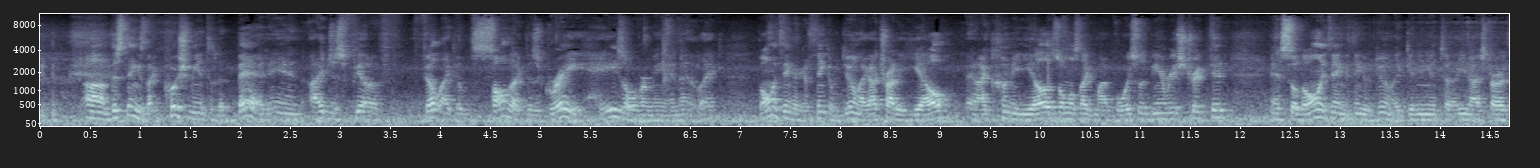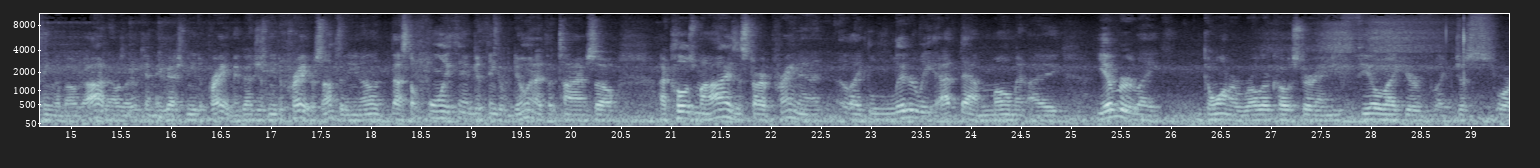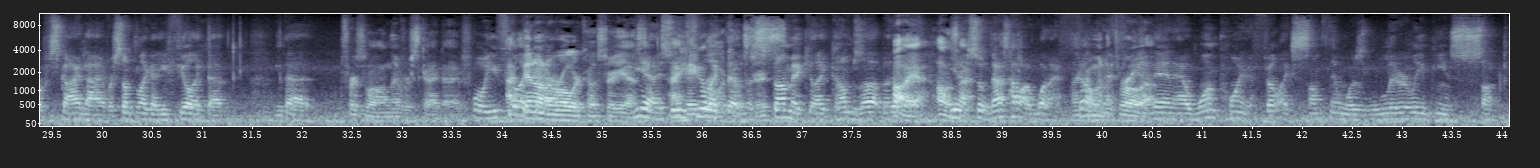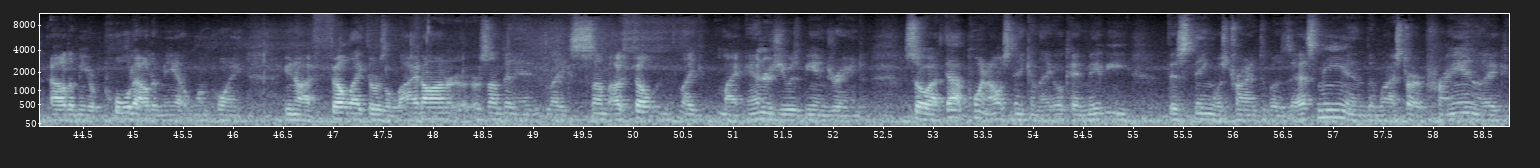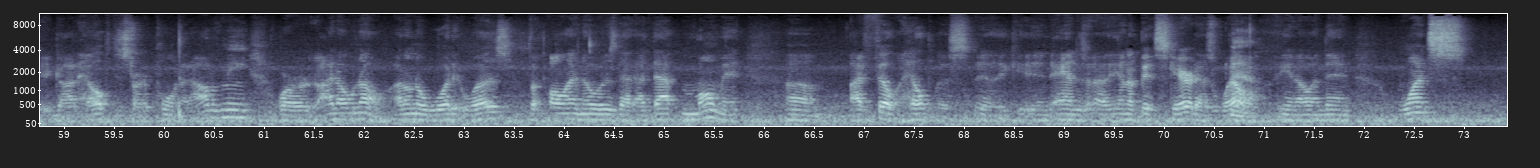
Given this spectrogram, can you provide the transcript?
um, this thing is like pushed me into the bed, and I just feel felt like it saw like this gray haze over me, and it, like the only thing I could think of doing, like I tried to yell and I couldn't yell. It's almost like my voice was being restricted, and so the only thing I could think of doing, like getting into, you know, I started thinking about God, and I was like, okay, maybe I just need to pray. Maybe I just need to pray or something. You know, that's the only thing I could think of doing at the time. So I closed my eyes and started praying, and like literally at that moment, I, you ever like go on a roller coaster and you feel like you're like just or skydive or something like that. You feel like that that First of all, I'll never skydive. well you feel I've like been on a roller coaster. Yes. Yeah, so I you hate feel like the, the stomach like comes up. Oh, yeah, all yeah. time. So that's how I, what I felt. Like I'm gonna and, throw and up. then at one point, it felt like something was literally being sucked out of me or pulled out of me. At one point, you know, I felt like there was a light on or, or something, and like some, I felt like my energy was being drained. So at that point, I was thinking like, okay, maybe this thing was trying to possess me, and then when I started praying, like God helped, it started pulling it out of me, or I don't know, I don't know what it was, but all I know is that at that moment, um, I felt helpless like, and and, uh, and a bit scared as well, you know. And then once,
